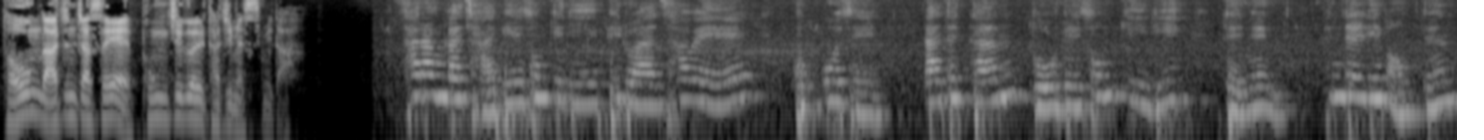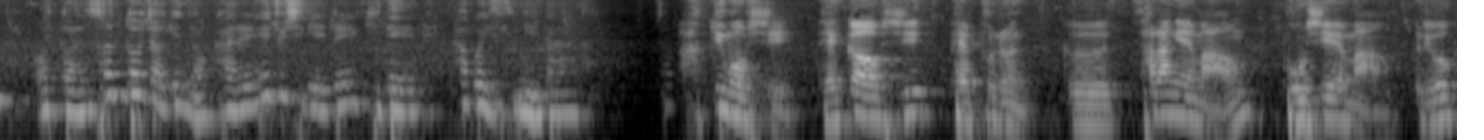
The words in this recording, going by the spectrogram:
더욱 낮은 자세에 봉직을 다짐했습니다. 사랑과 자비의 손길이 필요한 사회의 곳곳에 따뜻한 도움의 손길이 되는 흔들림 없는 어떤 선도적인 역할을 해주시기를 기대하고 있습니다. 아낌없이 대가 없이 베푸는 그 사랑의 마음, 보시의 마음, 그리고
